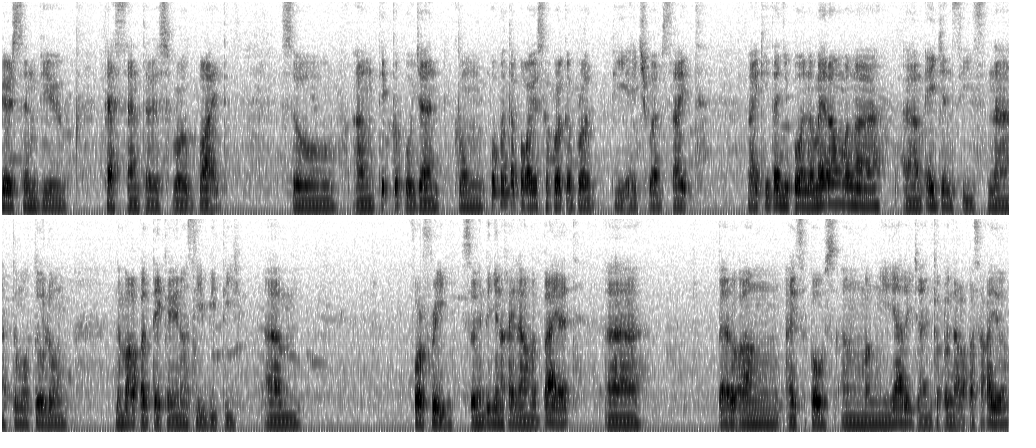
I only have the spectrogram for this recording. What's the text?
Pearson VUE test centers worldwide. So, ang tip ko po dyan, kung pupunta po kayo sa Work Abroad PH website, makikita niyo po na mayroong mga um, agencies na tumutulong na makapag-take kayo ng CBT. Um, for free. So, hindi nyo na kailangan magbayad. Uh, pero ang, I suppose, ang mangyayari dyan kapag nakapasa kayo,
